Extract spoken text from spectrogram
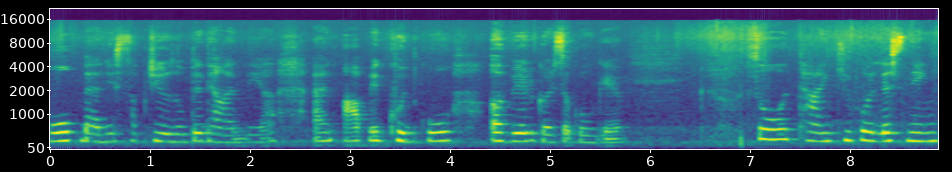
hope मैंने सब चीज़ों पे ध्यान दिया एंड आप एक खुद को अवेयर कर सकोगे so thank you for listening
